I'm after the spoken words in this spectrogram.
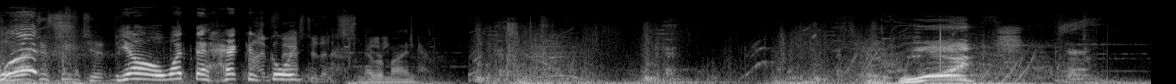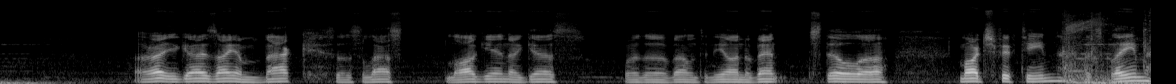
What? Yo, what the heck is I'm going? faster than a Mind. Alright, you guys, I am back. So it's the last login, I guess, for the Valentinion event. Still uh, March 15. Let's claim.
